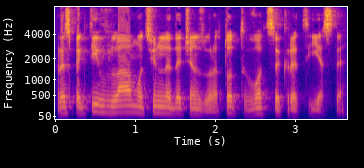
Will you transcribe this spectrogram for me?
respectiv la moțiunile de cenzură. Tot vot secret este.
